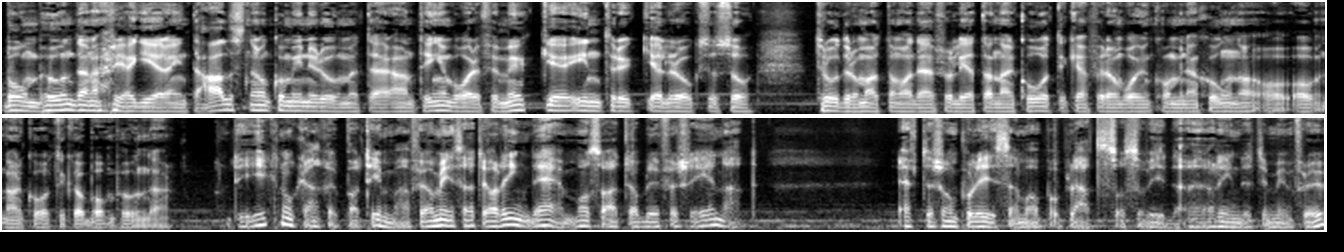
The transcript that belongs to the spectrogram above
Bombhundarna reagerade inte alls när de kom in i rummet där. Antingen var det för mycket intryck eller också så trodde de att de var där för att leta narkotika. För de var ju en kombination av, av narkotika och bombhundar. Det gick nog kanske ett par timmar för jag minns att jag ringde hem och sa att jag blev försenad. Eftersom polisen var på plats och så vidare. Jag ringde till min fru.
